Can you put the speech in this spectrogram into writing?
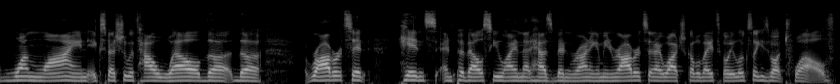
one line, especially with how well the the Robertson, Hintz, and Pavelski line that has been running. I mean, Robertson, I watched a couple nights ago. He looks like he's about twelve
